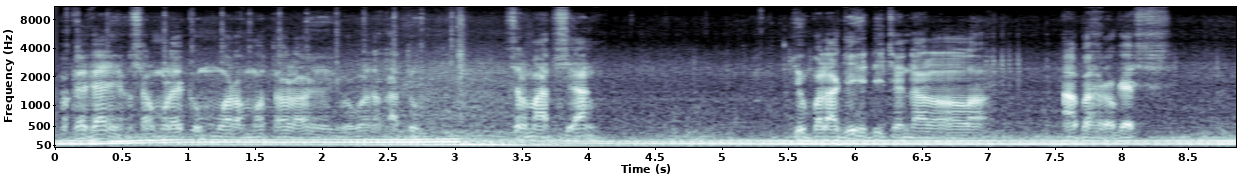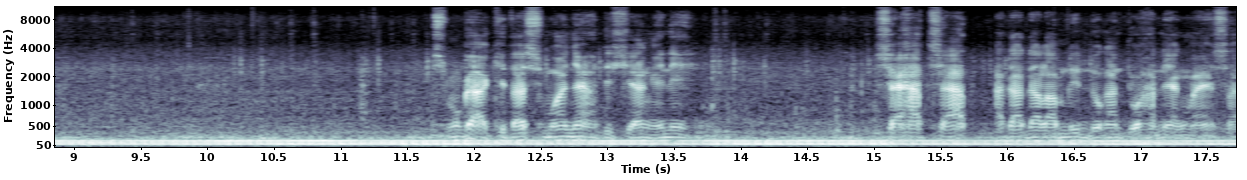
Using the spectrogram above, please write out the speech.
Oke guys, Assalamualaikum warahmatullahi wabarakatuh. Selamat siang. Jumpa lagi di channel Abah Roges. Semoga kita semuanya di siang ini Sehat-sehat ada dalam lindungan Tuhan Yang Maha Esa.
